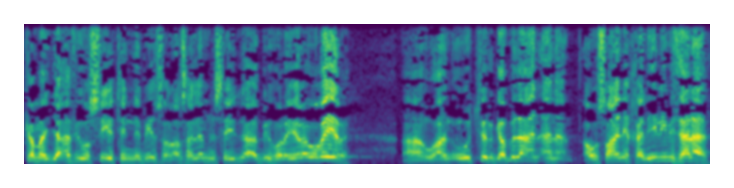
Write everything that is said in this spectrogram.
كما جاء في وصية النبي صلى الله عليه وسلم لسيدنا أبي هريرة وغيره. آه، وأن أوتر قبل أن أنام أوصاني خليلي بثلاث.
